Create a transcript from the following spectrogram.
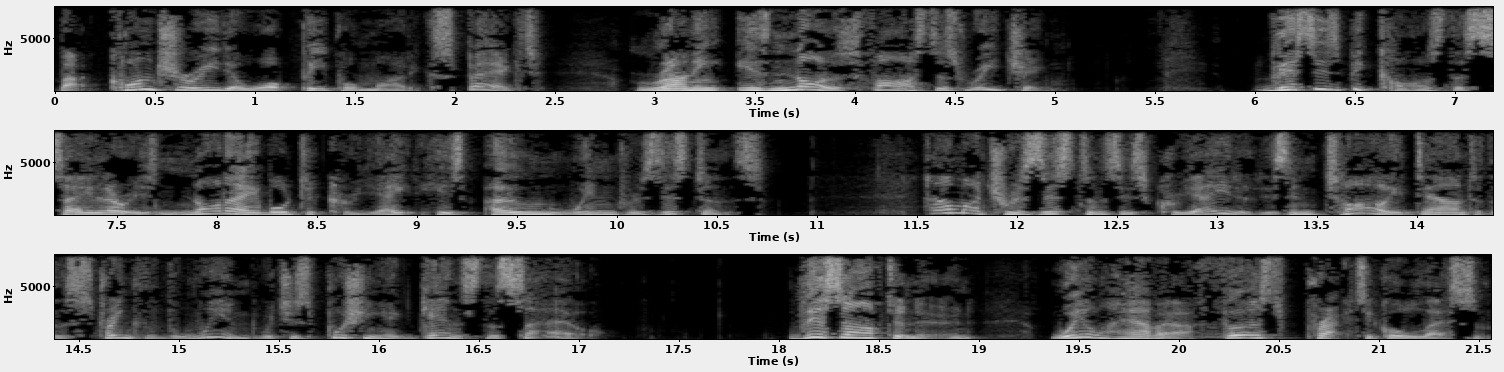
But contrary to what people might expect, running is not as fast as reaching. This is because the sailor is not able to create his own wind resistance. How much resistance is created is entirely down to the strength of the wind which is pushing against the sail. This afternoon, we'll have our first practical lesson.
